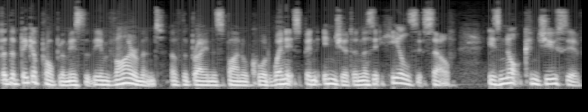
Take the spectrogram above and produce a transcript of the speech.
But the bigger problem is that the environment of the brain and spinal cord, when it's been injured and as it heals itself, is not conducive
